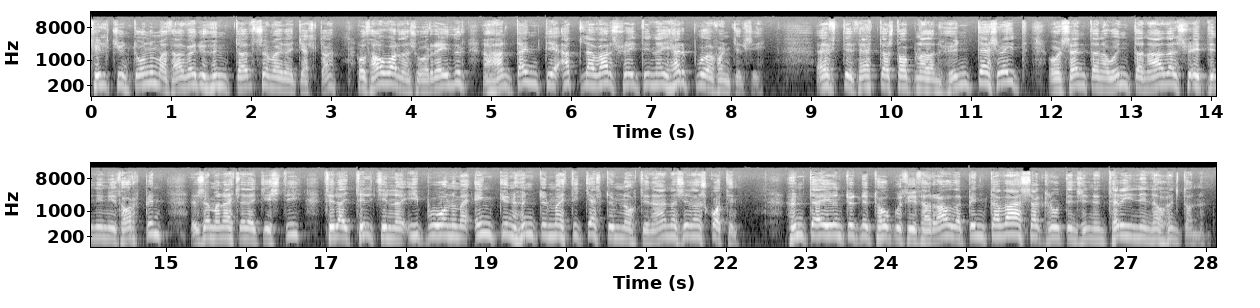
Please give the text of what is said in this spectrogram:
tilkynnt honum að það væri hundar sem væri að gelta og þá var það svo reyður að hann dæmdi alla varsveitina í herbúðafangelsi. Eftir þetta stopnaði hann hundasveit og senda hann á undan aðalsveitin inn í þorpin sem hann ætlaði að gisti til að tilkynna íbúonum að engin hundur mætti gelt um nóttina annars er hann skotinn. Hundaeigundurni tóku því það ráð að binda vasaklútin sinn en trínin á hundunum.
